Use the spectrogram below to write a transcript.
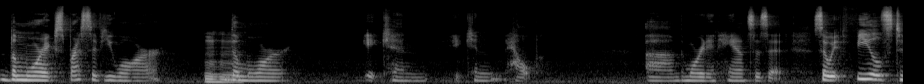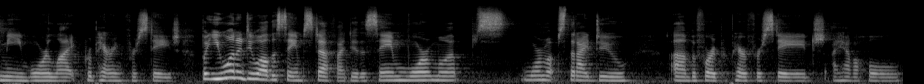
the more expressive you are, the more it can it can help. Um, the more it enhances it. So it feels to me more like preparing for stage. But you want to do all the same stuff. I do the same warm ups, warm ups that I do um, before I prepare for stage. I have a whole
